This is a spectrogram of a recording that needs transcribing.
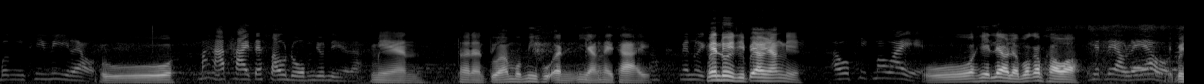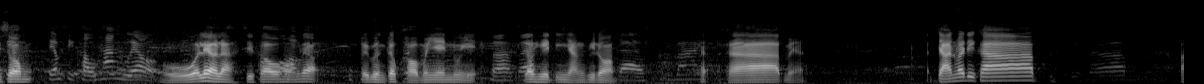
เบิ่งทีวีแล้วโอ้มาหาทายแต่เสาโดมอยู่นี่ล่ะแมนเท่านั้นตัวบ่มีผู้อันอิหยังให้ทายแม่นุ่ยก็แม่นุ้ยสิไปเอาหยังนี่เอาพริกมาไว้โอ้เฮ็ดแล้วแล้วบ่กับเขาวอะเฮ็ดแล้วแล้วไปส่งเตรียมสิเข้าห้างแล้วโอ้แล้วล่ะสิเข้าห้องแล้ว ไปเบิ่งกับเขาวแม่ยายนุ้ยครับเราเฮ็ดอีหยังพี่น้องจ้าบายครับแม่อาจารย์สวัสดีครับ ป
